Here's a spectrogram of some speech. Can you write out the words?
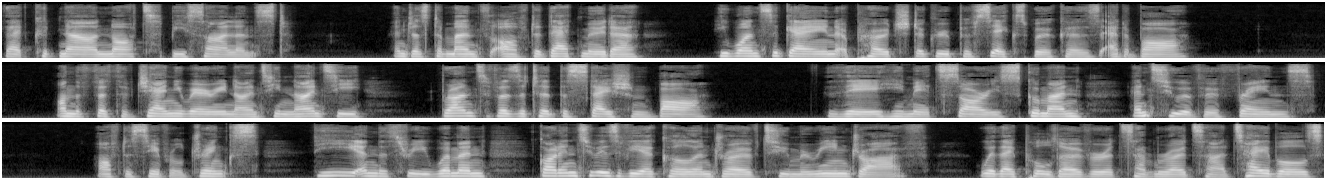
that could now not be silenced. And just a month after that murder, he once again approached a group of sex workers at a bar. On the 5th of January 1990, Brunt visited the station bar. There he met Sari Skuman and two of her friends. After several drinks, he and the three women got into his vehicle and drove to Marine Drive, where they pulled over at some roadside tables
